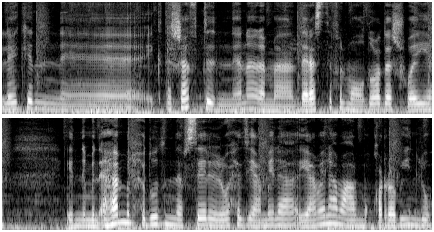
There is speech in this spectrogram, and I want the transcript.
لكن آه، اكتشفت إن أنا لما درست في الموضوع ده شوية إن من أهم الحدود النفسية اللي الواحد يعملها يعملها مع المقربين له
